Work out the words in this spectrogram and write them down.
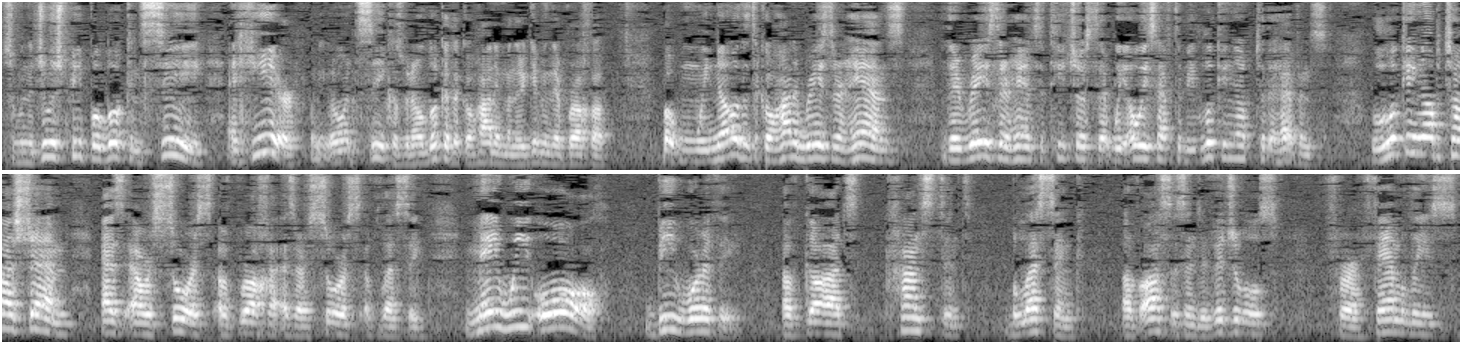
So when the Jewish people look and see and hear, when you go and see, because we don't look at the Kohanim when they're giving their bracha, but when we know that the Kohanim raise their hands, they raise their hands to teach us that we always have to be looking up to the heavens, looking up to Hashem as our source of bracha, as our source of blessing. May we all be worthy of God's constant blessing of us as individuals, for our families,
